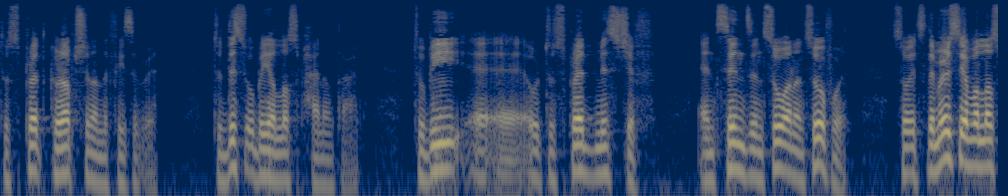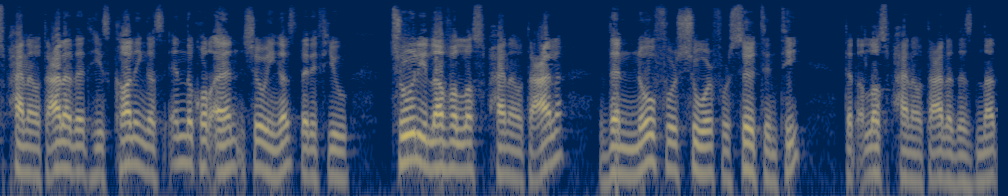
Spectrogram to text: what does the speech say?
to spread corruption on the face of earth, to disobey Allah subhanahu wa ta'ala, to be uh, or to spread mischief and sins and so on and so forth. So it's the mercy of Allah subhanahu wa ta'ala that He's calling us in the Quran, showing us that if you truly love Allah subhanahu wa ta'ala, then know for sure, for certainty, that Allah subhanahu wa ta'ala does not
